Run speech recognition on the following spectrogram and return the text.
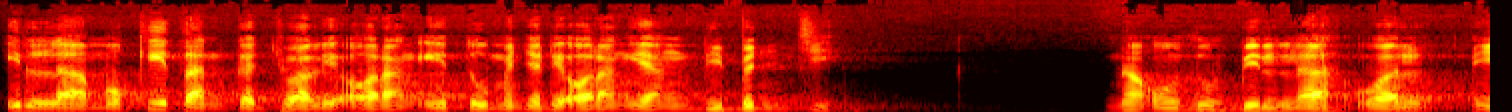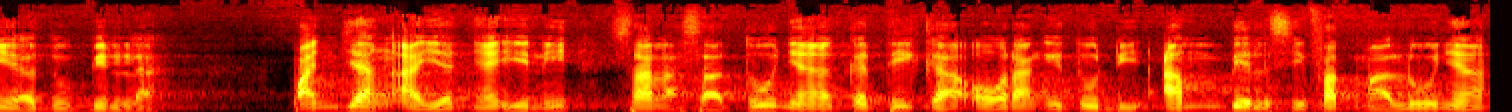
Illa mukitan kecuali orang itu menjadi orang yang dibenci. Na'udzubillah billah wal iyadu billah Panjang ayatnya ini salah satunya ketika orang itu diambil sifat malunya,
